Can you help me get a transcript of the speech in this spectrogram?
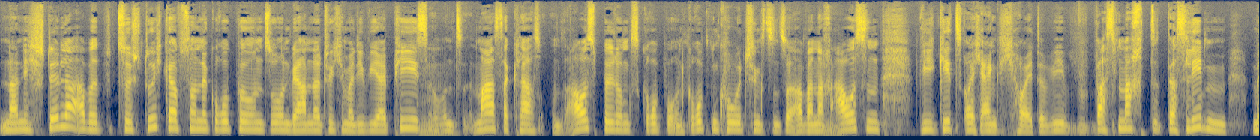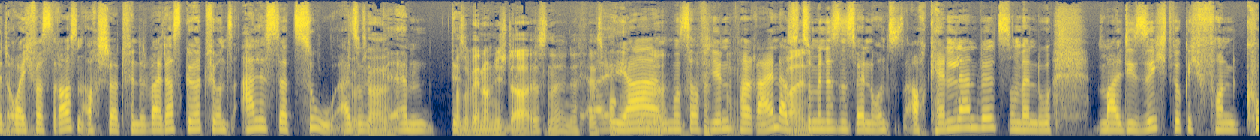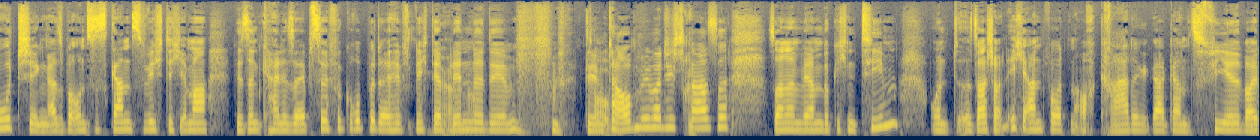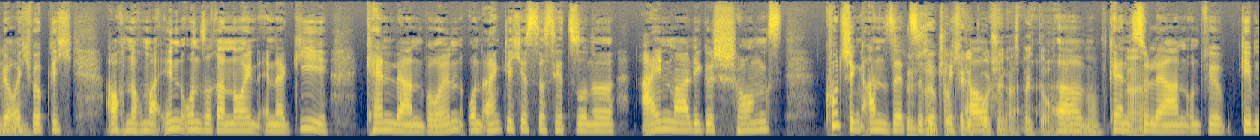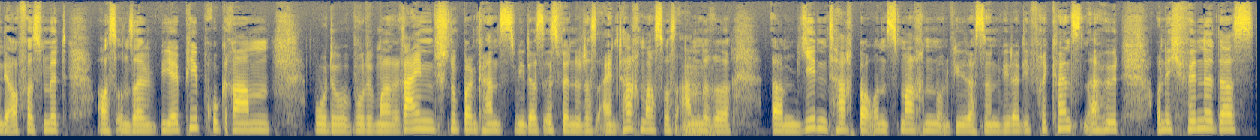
na nicht stille, aber zwischendurch gab es noch eine Gruppe und so. Und wir haben natürlich immer die VIPs mhm. und Masterclass und Ausbildungsgruppe und Gruppencoachings und so. Aber nach mhm. außen, wie geht's euch eigentlich heute? Wie, was macht das Leben mit mhm. euch, was draußen auch stattfindet? Weil das gehört für uns alles dazu. Also ähm, Also wer noch nicht da ist, ne, in der Facebook-Gruppe. Ja, ne? muss auf jeden Fall rein. Also Rein. zumindest, wenn du uns auch kennenlernen willst und wenn du mal die Sicht wirklich von Coaching, also bei uns ist ganz wichtig immer, wir sind keine Selbsthilfegruppe, da hilft nicht der Ja, Blinde dem, dem Tauben. Tauben über die Straße, sondern wir haben wirklich ein Team und äh, Sascha und ich antworten auch gerade gar ganz viel, weil Mhm. wir euch wirklich auch nochmal in unserer neuen Energie kennenlernen wollen. Und eigentlich ist das jetzt so eine einmalige Chance, Coaching-Ansätze wirklich auch Coaching-Aspekte auch drin, ähm, ne? kennenzulernen. Und wir geben dir auch was mit aus unserem VIP-Programm, wo du, wo du mal reinschnuppern kannst, wie das ist, wenn du das einen Tag machst, was andere ähm, jeden Tag bei uns machen und wie das dann wieder die Frequenzen erhöht. Und ich finde, dass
